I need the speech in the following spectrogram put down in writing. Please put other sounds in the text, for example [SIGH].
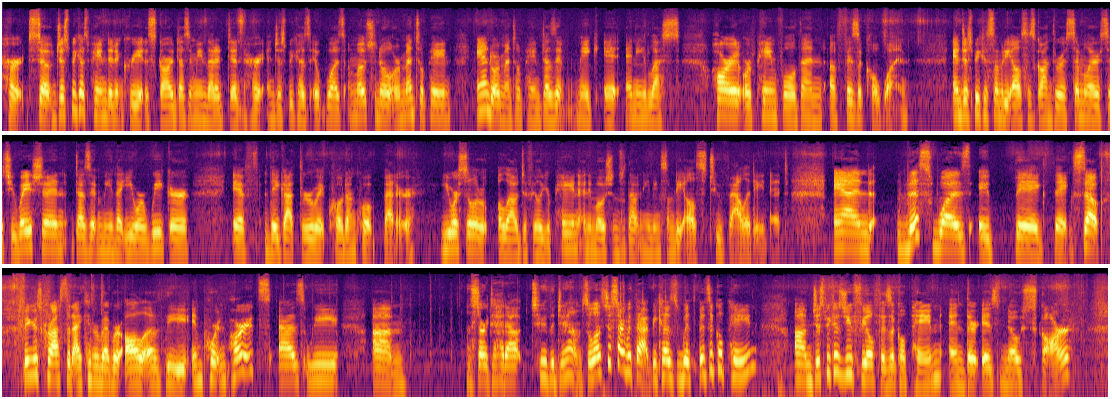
hurt. So just because pain didn't create a scar doesn't mean that it didn't hurt and just because it was emotional or mental pain and or mental pain doesn't make it any less hard or painful than a physical one. And just because somebody else has gone through a similar situation doesn't mean that you are weaker if they got through it quote unquote better. You are still allowed to feel your pain and emotions without needing somebody else to validate it. And this was a big thing. So, fingers crossed that I can remember all of the important parts as we um, start to head out to the gym. So, let's just start with that because with physical pain, um, just because you feel physical pain and there is no scar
